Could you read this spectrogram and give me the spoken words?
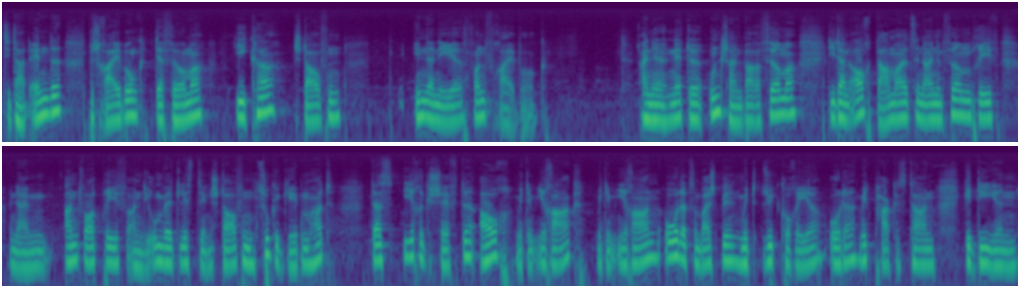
Zitat Ende Beschreibung der Firma IK Staufen in der Nähe von Freiburg. Eine nette, unscheinbare Firma, die dann auch damals in einem Firmenbrief, in einem Antwortbrief an die Umweltliste in Staufen zugegeben hat, dass ihre Geschäfte auch mit dem Irak, mit dem Iran oder zum Beispiel mit Südkorea oder mit Pakistan gediehen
